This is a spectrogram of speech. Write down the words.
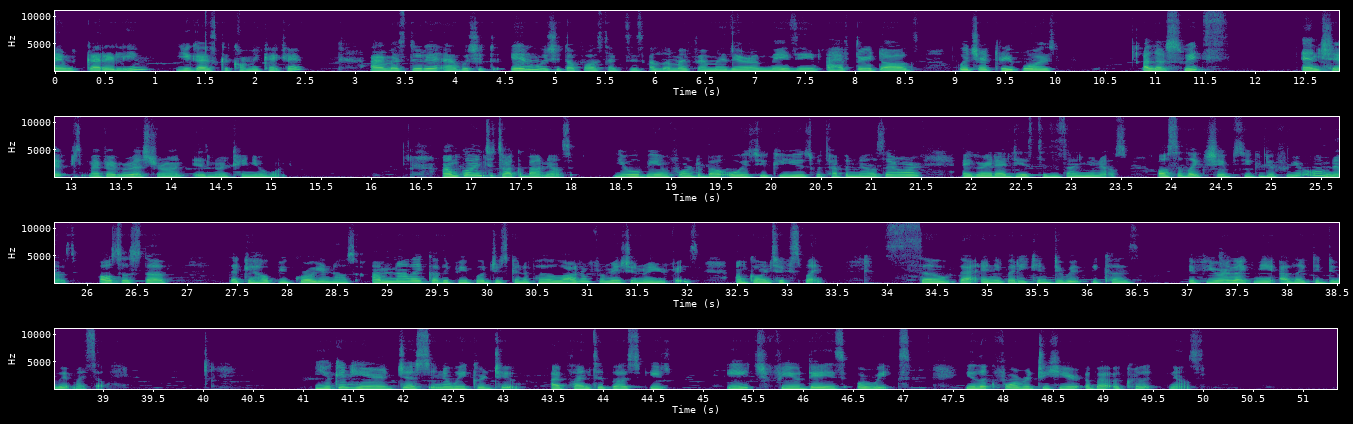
named Kareli. You guys could call me KK. I'm a student at Wichita, in Wichita Falls, Texas. I love my family. They're amazing. I have three dogs, which are three boys. I love sweets and chips. My favorite restaurant is Norteño One. I'm going to talk about nails. You will be informed about oils you can use, what type of nails there are, and great ideas to design your nails. Also, like shapes you can do for your own nails. Also, stuff that can help you grow your nails. I'm not like other people just going to put a lot of information on your face. I'm going to explain so that anybody can do it because if you're like me, I like to do it myself. You can hear just in a week or two. I plan to post each each few days or weeks. You look forward to hear about acrylic nails.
